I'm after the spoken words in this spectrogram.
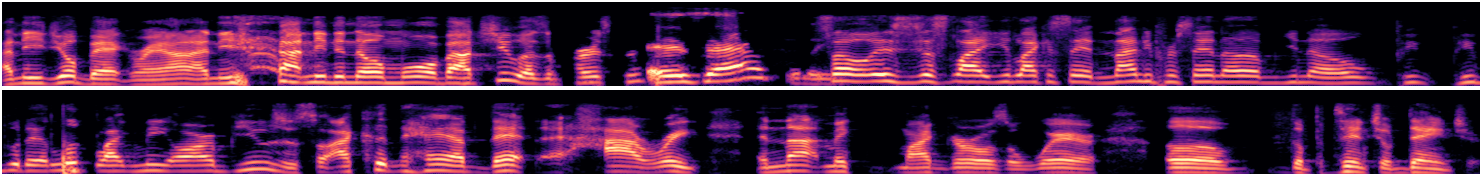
I need your background. I need I need to know more about you as a person. Exactly. So it's just like you, like I said, ninety percent of you know pe- people that look like me are abusers. So I couldn't have that high rate and not make my girls aware of the potential danger.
